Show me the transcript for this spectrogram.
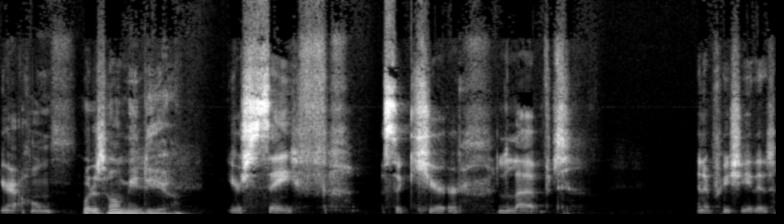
You're at home. What does home mean to you? You're safe, secure, loved, and appreciated.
